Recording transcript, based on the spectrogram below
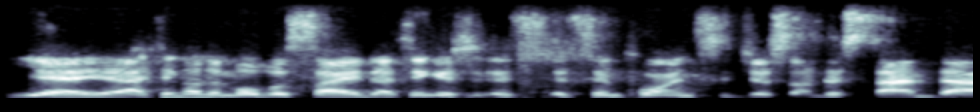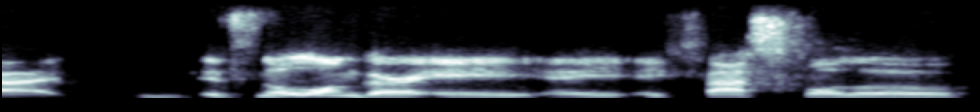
Yeah, yeah. I think on the mobile side, I think it's it's, it's important to just understand that it's no longer a a, a fast follow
